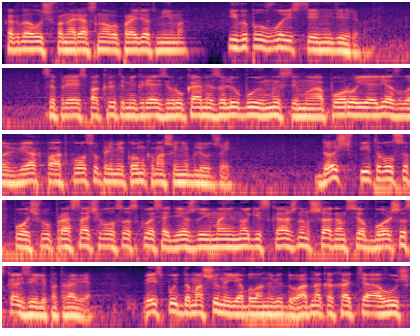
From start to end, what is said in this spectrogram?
когда луч фонаря снова пройдет мимо, и выползла из тени дерева. Цепляясь покрытыми грязью руками за любую мыслимую опору, я лезла вверх по откосу прямиком к машине Блюджей. Дождь впитывался в почву, просачивался сквозь одежду, и мои ноги с каждым шагом все больше скользили по траве. Весь путь до машины я была на виду, однако хотя луч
